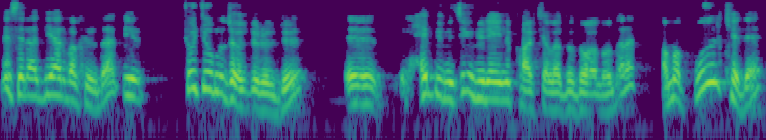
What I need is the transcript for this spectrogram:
Mesela Diyarbakır'da bir çocuğumuz öldürüldü. E, hepimizin yüreğini parçaladı doğal olarak. Ama bu ülkede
